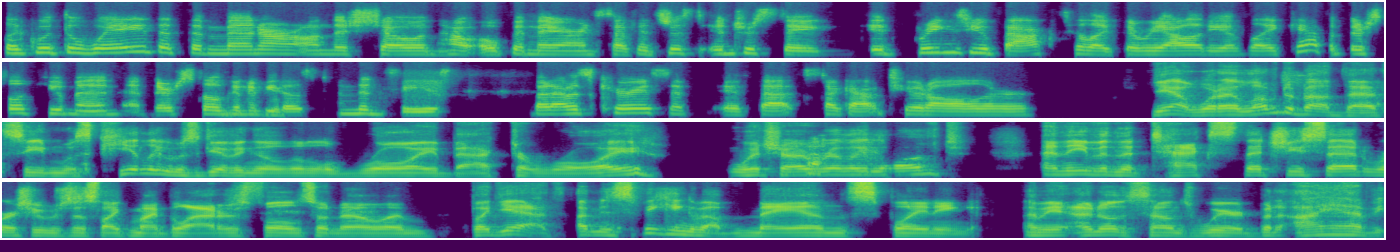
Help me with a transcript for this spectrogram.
like with the way that the men are on the show and how open they are and stuff it's just interesting it brings you back to like the reality of like yeah but they're still human and there's still going to be mm-hmm. those tendencies but I was curious if if that stuck out to you at all or yeah, what I loved about that scene was Keeley was giving a little Roy back to Roy, which I really loved. And even the text that she said, where she was just like, my bladder's full. So now I'm, but yeah, I mean, speaking about mansplaining, I mean, I know this sounds weird, but I have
